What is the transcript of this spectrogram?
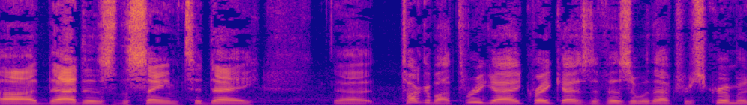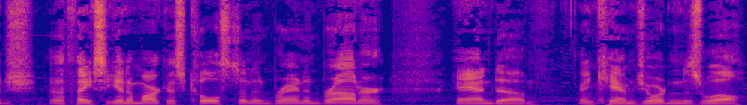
uh, that is the same today. Uh, talk about three guy, great guys to visit with after scrimmage. Uh, thanks again to Marques Colston and Brandon Browner and um, and Cam Jordan as well.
